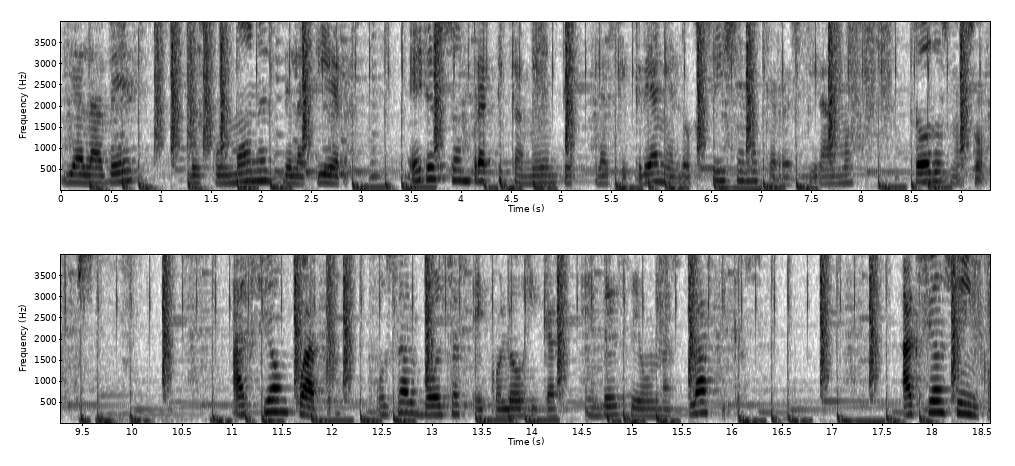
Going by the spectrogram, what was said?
y a la vez los pulmones de la tierra. Ellas son prácticamente las que crean el oxígeno que respiramos todos nosotros. Acción 4. Usar bolsas ecológicas en vez de unas plásticas. Acción 5.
